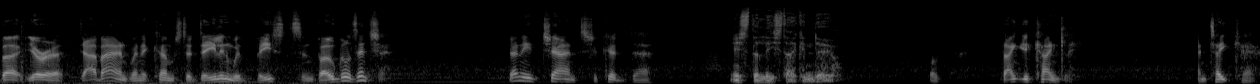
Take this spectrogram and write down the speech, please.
But you're a dab hand when it comes to dealing with beasts and bogles, ain't you? Any chance you could, uh... It's the least I can do. Well, thank you kindly. And take care.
